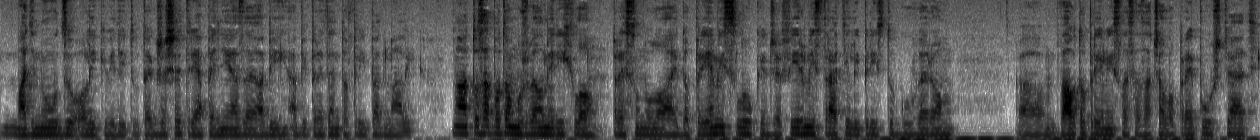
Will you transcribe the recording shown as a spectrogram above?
mať núdzu o likviditu. Takže šetria peniaze, aby, aby pre tento prípad mali. No a to sa potom už veľmi rýchlo presunulo aj do priemyslu, keďže firmy stratili prístup k úverom, Ehm, v autopriemysle sa začalo prepúšťať, ehm,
